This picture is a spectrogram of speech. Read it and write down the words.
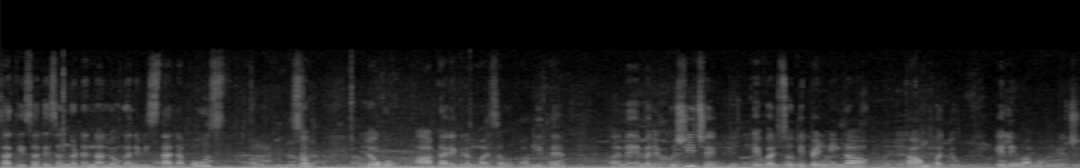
સાથે સાથે સંગઠનના લોકો અને વિસ્તારના બહુ સૌ લોકો આ કાર્યક્રમમાં સહભાગી થયા. અને મને ખુશી છે કે વર્ષોથી પેન્ડિંગ આ કામ હતું. એ લેવામાં આવ્યું છે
